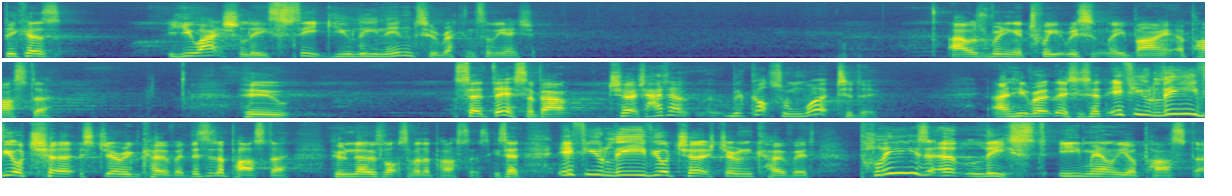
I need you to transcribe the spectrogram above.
Because you actually seek, you lean into reconciliation. I was reading a tweet recently by a pastor who said this about church. We've got some work to do. And he wrote this. He said, If you leave your church during COVID, this is a pastor who knows lots of other pastors. He said, If you leave your church during COVID, please at least email your pastor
